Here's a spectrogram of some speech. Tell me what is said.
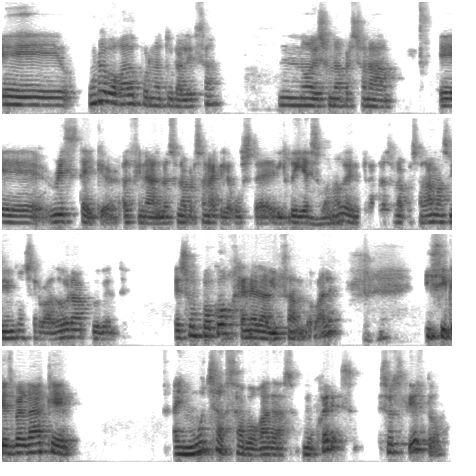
Eh, un abogado por naturaleza no es una persona eh, risk taker al final, no es una persona que le guste el riesgo ¿no? de entrar, es una persona más bien conservadora, prudente. Es un poco generalizando, ¿vale? Y sí que es verdad que hay muchas abogadas mujeres, eso es cierto.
